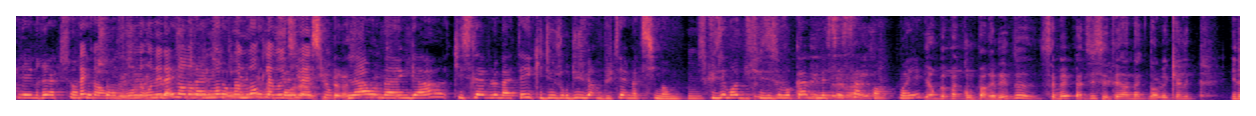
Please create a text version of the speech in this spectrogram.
il y a une réaction à quelque D'accord, chose. on, on est d'accord, il manque, la motivation. Là, on a un gars qui se lève le matin et qui dit aujourd'hui, je vais en buter un maximum. Excusez-moi d'utiliser ce vocable, mais c'est ça, quoi. Voyez Et on ne peut pas comparer les deux. Samuel Paty, c'était un acte dans lequel il,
